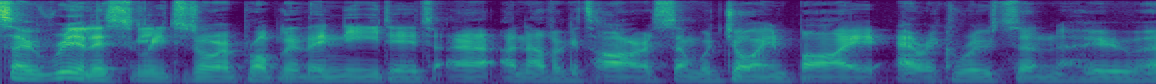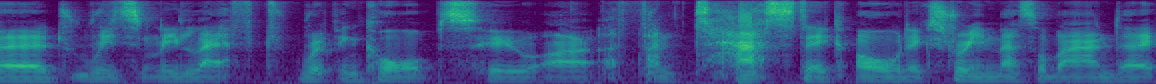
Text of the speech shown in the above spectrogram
So realistically, to tour it properly, they needed uh, another guitarist, and were joined by Erik Rutan, who had recently left Ripping Corpse, who are a fantastic old extreme metal band. Uh,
